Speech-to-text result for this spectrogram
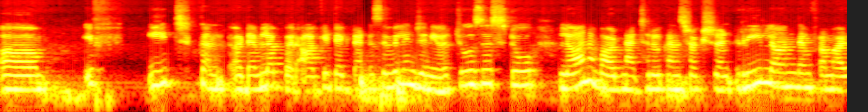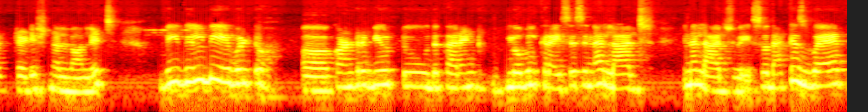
um, if each a developer, architect, and a civil engineer chooses to learn about natural construction, relearn them from our traditional knowledge, we will be able to uh, contribute to the current global crisis in a large in a large way. So that is where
